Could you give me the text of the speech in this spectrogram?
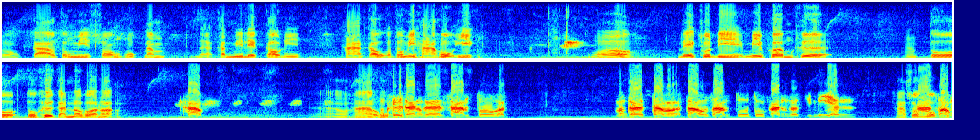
สองเก้าต้องมีสองหกนำนะคันมีเลขเก้านี่หาเก้าก็ต้องมีหาหกอีกโอ้เลขชุดนี้มีเพิ่มคือตัวตัวคือกันเนาะพ่อเนาะครับเอาห้าตรหงกคือกันก็สามตัวกับ มันก็ถ้าถ้าเอาสามตัวตัวกันก็สิมีอันหาสองห้าหกสอง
